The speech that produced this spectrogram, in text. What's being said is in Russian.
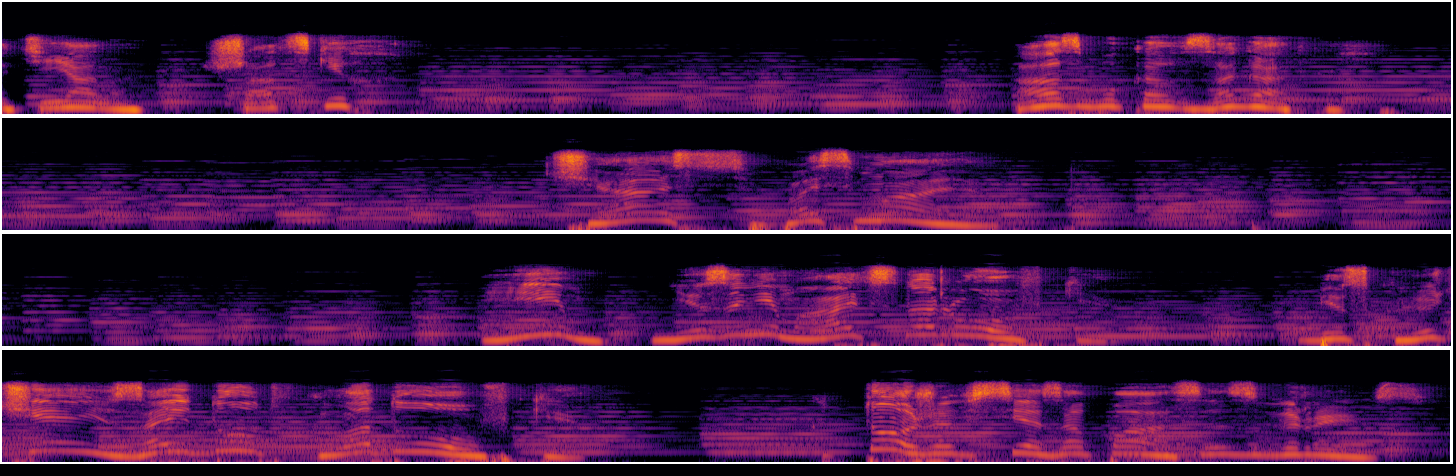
Татьяна Шацких. Азбука в загадках. Часть восьмая. Им не занимать сноровки. Без ключей зайдут в кладовки. Кто же все запасы сгрыз?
